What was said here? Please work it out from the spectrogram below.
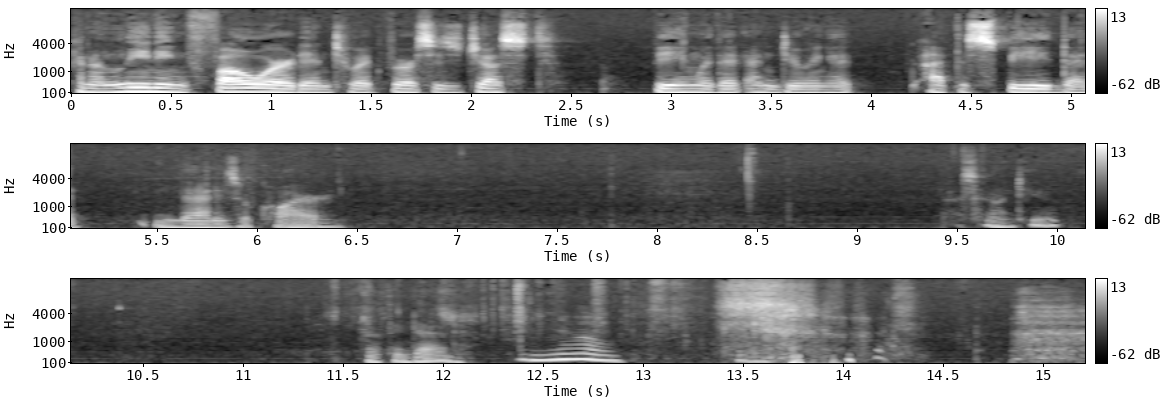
kind of leaning forward into it versus just being with it and doing it at the speed that that is required. Pass it on to you. Nothing to add? No.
